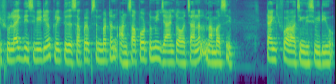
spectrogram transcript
if you like this video click to the subscription button and support to me. Join to our channel membership. Thank you for watching this video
